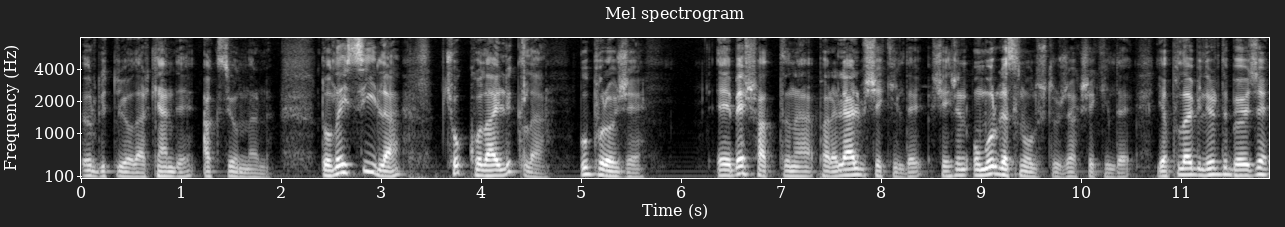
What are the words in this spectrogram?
örgütlüyorlar kendi aksiyonlarını. Dolayısıyla çok kolaylıkla bu proje E5 hattına paralel bir şekilde şehrin omurgasını oluşturacak şekilde yapılabilirdi. Böylece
